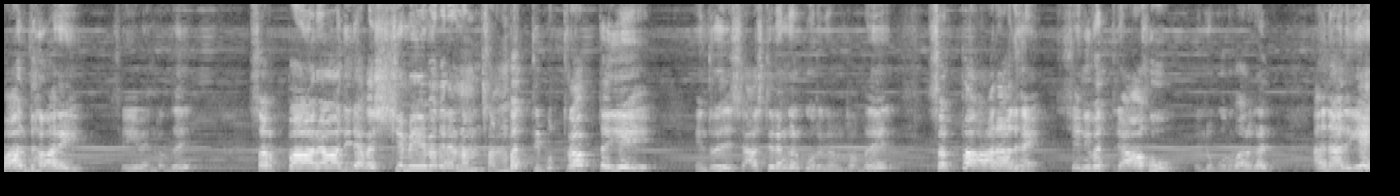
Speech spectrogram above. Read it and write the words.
பால் தாரை செய்ய வேண்டது. சர்ப்பாராதி அவசியமேவ கரணம் சம்பத்தி புத்திராப்தையே என்று சாஸ்திரங்கள் கூறுகின்றது. சர்ப்ப ஆராதனை செனிவத் ராகு என்று கூறுவார்கள். அதனாலேயே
